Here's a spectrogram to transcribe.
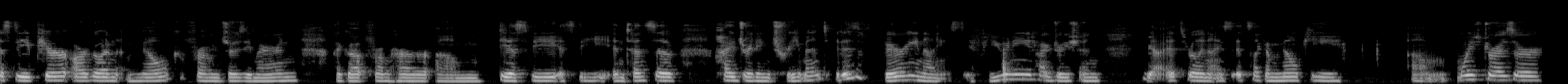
It's the Pure Argan Milk from Josie Maran. I got from her um, TSV. It's the Intensive Hydrating Treatment. It is very nice. If you need hydration, yeah, it's really nice. It's like a milky um, moisturizer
